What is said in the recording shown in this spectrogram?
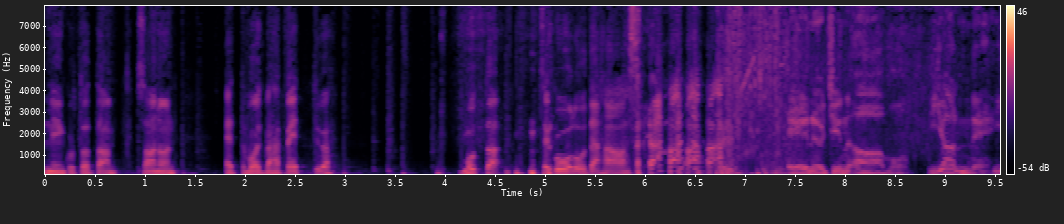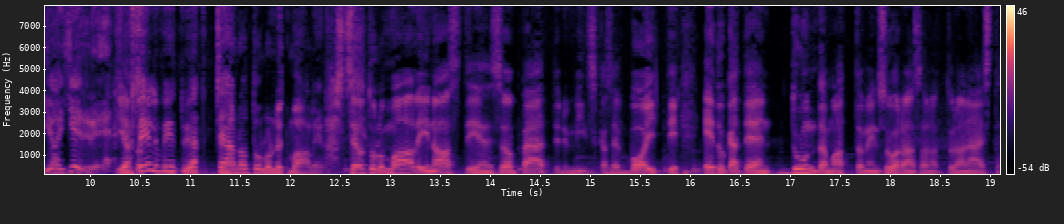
niin kuin tota, sanon, että voit vähän pettyä. Mutta se kuuluu tähän asiaan. Energin aamu. Janne ja Jere. ja selviytyjät, sehän on tullut nyt maaliin asti. Se on tullut maaliin asti ja se on päättynyt, Miska sen voitti. Etukäteen tuntemattomin suoraan sanottuna näistä.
